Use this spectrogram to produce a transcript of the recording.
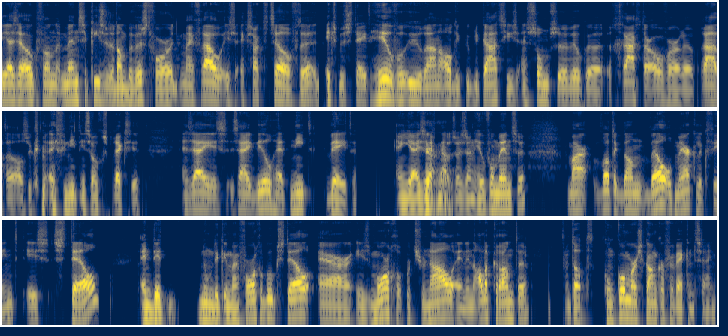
Jij zei ook van mensen kiezen er dan bewust voor. Mijn vrouw is exact hetzelfde. Ik besteed heel veel uren aan al die publicaties. En soms uh, wil ik uh, graag daarover uh, praten. Als ik even niet in zo'n gesprek zit. En zij, is, zij wil het niet weten. En jij zegt, ja, ja. nou, er zijn heel veel mensen. Maar wat ik dan wel opmerkelijk vind, is stel. En dit noemde ik in mijn vorige boek. Stel, er is morgen op het journaal en in alle kranten. dat komkommers kankerverwekkend zijn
